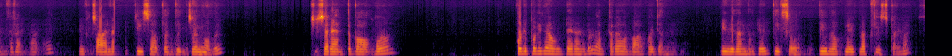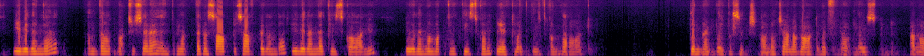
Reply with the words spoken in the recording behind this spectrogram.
ఉంటుంది అన్నమాట మీకు చాలా తీసేద్దాం దించేయాలి చూసారా ఎంత బాగుందో? పొడి పొడిగా ఉంటేనండి అంతగా బాగుంటుంది ఈ విధంగా ఉంటే తీసేయాలి దీన్ని ఒక ప్లేట్లో తీసుకున్నాం. ఈ విధంగా అంత చూసారా? ఎంత మొత్తగా సాఫ్ట్ సాఫ్ట్గా ఉందో ఈ విధంగా తీసుకోవాలి. ఈ విధంగా మొత్తం తీసుకొని ప్లేట్లోకి తీసుకున్న తర్వాత తిన్నట్టు చాలా చాలా బాగుంటుంది. అలా అలా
